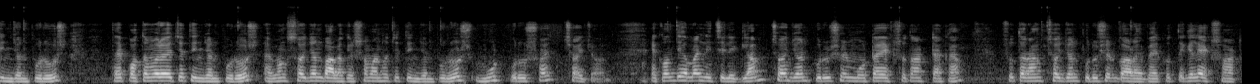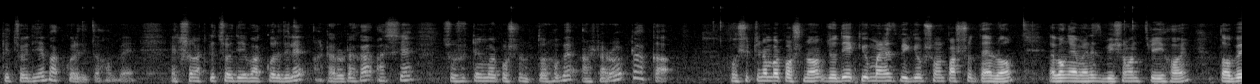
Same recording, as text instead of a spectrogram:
তিনজন পুরুষ, তাই প্রথমে রয়েছে তিনজন পুরুষ এবং ছয়জন বালকের সমান হচ্ছে তিনজন পুরুষ, মোট পুরুষ হয় ছয়জন। এখন দিয়ে আমরা নিচে লিখলাম, ছয়জন পুরুষের মোটায় একশো আট টাকা সুতরাং ছয়জন পুরুষের গড়ায় বের করতে গেলে একশো আটকে ছয় দিয়ে ভাগ করে দিতে হবে। একশো আটকে ছয় দিয়ে ভাগ করে দিলে আঠারো টাকা আসে। চৌষট্টি নম্বর প্রশ্ন উত্তর হবে আঠারো টাকা। পঁয়ষট্টি নম্বর প্রশ্ন, যদি এ কিউব মাইনাস বি সমান পাঁচশো তেরো এবং এ মাইনাস বি সমান থ্রি হয়, তবে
